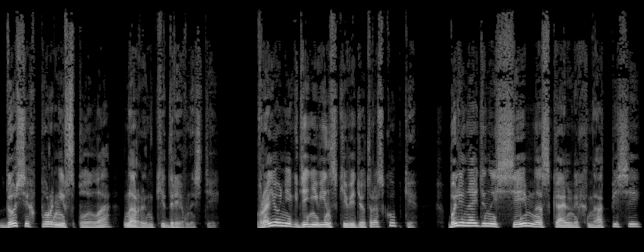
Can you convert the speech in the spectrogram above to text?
до сих пор не всплыла на рынке древностей. В районе, где Невинский ведет раскопки, были найдены семь наскальных надписей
